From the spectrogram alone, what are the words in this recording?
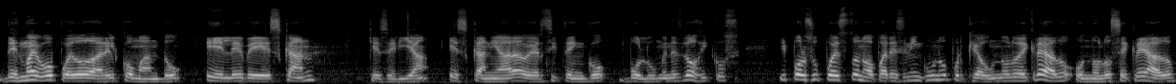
de nuevo puedo dar el comando lbscan, que sería escanear a ver si tengo volúmenes lógicos. Y por supuesto no aparece ninguno porque aún no lo he creado o no los he creado.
